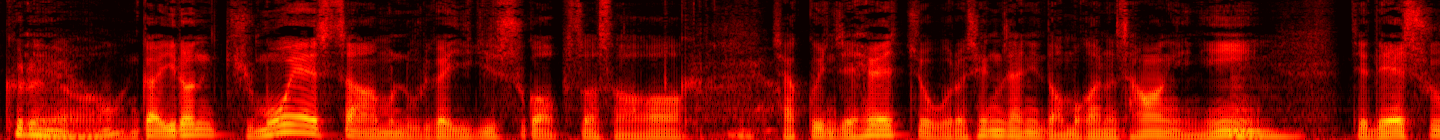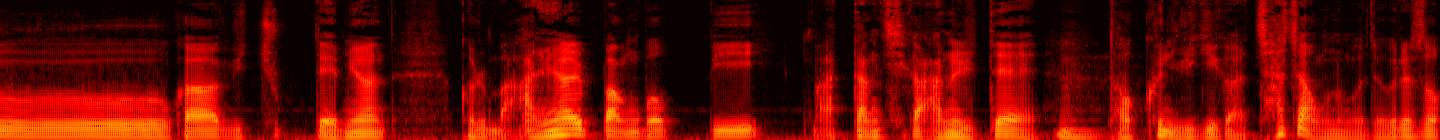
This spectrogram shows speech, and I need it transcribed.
그러네요. 그러니까 이런 규모의 싸움을 우리가 이길 수가 없어서 그러네요. 자꾸 이제 해외 쪽으로 생산이 넘어가는 상황이니 음. 이제 내수가 위축되면 그걸 만회할 방법이 마땅치가 않을 때 음. 더큰 위기가 찾아오는 거죠. 그래서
